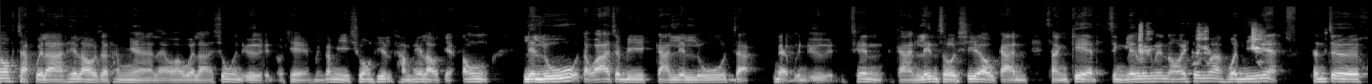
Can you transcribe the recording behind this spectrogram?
นอกจากเวลาที่เราจะทำงานแล้วอะเวลาช่วงอื่นๆโอเค มันก็มีช่วงที่ทำให้เราเนี่ยต้องเรียนรู้แต่ว่าอาจจะมีการเรียนรู้จาก แบบอื่นๆ เช่น การเล่นโซเชียล การสังเกตสิ่งเล็กๆน้อยๆเช่นว่าวันนี้เนี่ยฉันเจอโฆ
